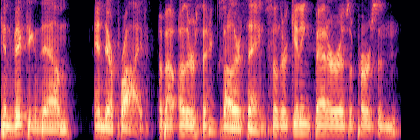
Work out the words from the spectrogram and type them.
convicting them in their pride About other things. about other things. so they're getting better as a person,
